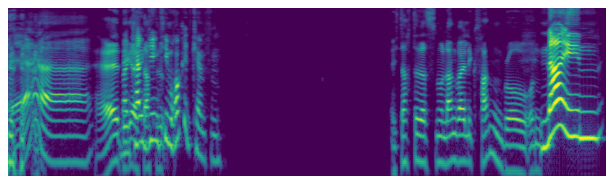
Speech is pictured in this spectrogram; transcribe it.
Ja. ja. Hä, Man Digga, kann ich dachte, gegen Team Rocket kämpfen. Ich dachte, das ist nur langweilig fangen, Bro. Und Nein!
